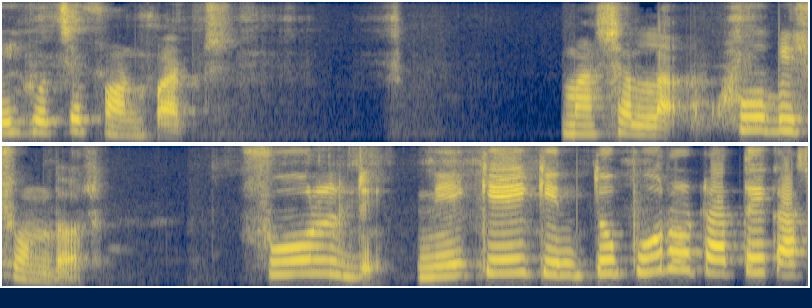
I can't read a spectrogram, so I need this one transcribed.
এই হচ্ছে ফ্রন্ট পার্ট। মাসাল্লাহ খুবই সুন্দর। ফুল নেকেই কিন্তু পুরোটাতে কাজ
